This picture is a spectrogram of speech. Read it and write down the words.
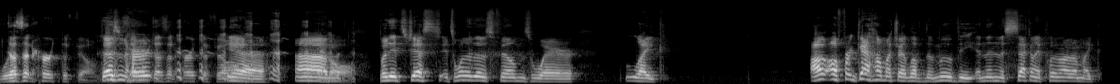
Doesn't hurt the film. Doesn't hurt. Doesn't hurt the film yeah. at all. but it's just it's one of those films where like I'll, I'll forget how much I love the movie, and then the second I put it on, I'm like,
